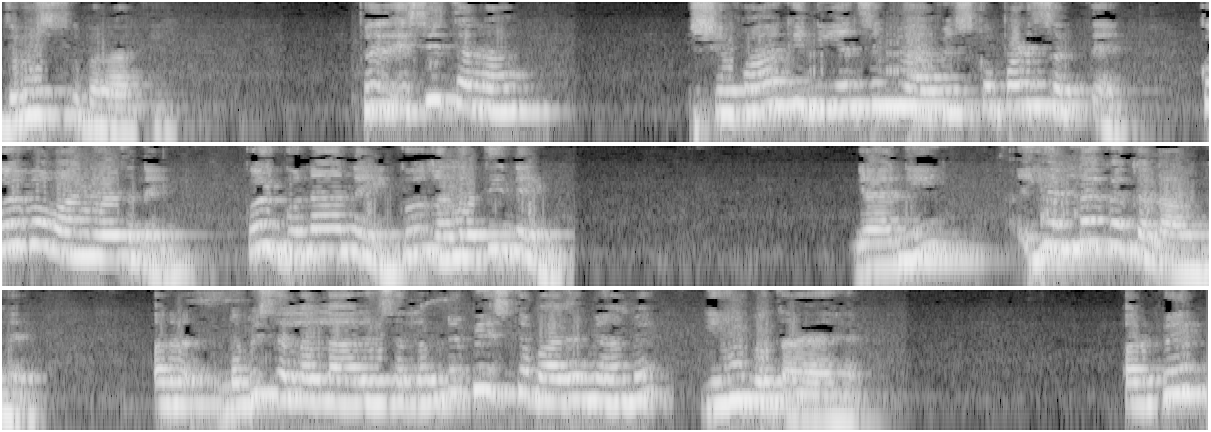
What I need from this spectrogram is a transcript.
درست بناتی ہے۔ پھر اسی طرح شفا کی نیت سے بھی آپ اس کو پڑھ سکتے ہیں۔ کوئی ممانعت نہیں، کوئی گناہ نہیں، کوئی غلطی نہیں۔ یعنی یہ اللہ کا کلام ہے۔ اور نبی صلی اللہ علیہ وسلم نے بھی اس کے بارے میں ہمیں یہی بتایا ہے۔ اور پھر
